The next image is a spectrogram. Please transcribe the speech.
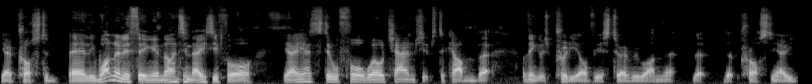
you know, Prost had barely won anything in 1984. You know, he had still four world championships to come, but I think it was pretty obvious to everyone that that, that Prost, you know, he,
